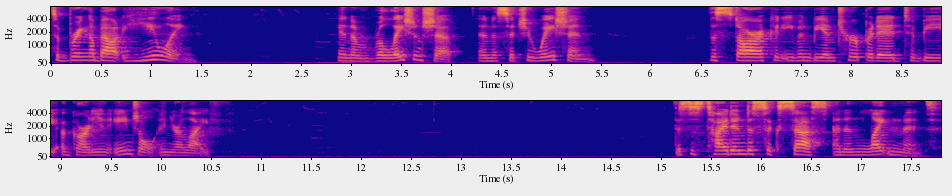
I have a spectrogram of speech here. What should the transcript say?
to bring about healing in a relationship, in a situation. The star could even be interpreted to be a guardian angel in your life. This is tied into success and enlightenment.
